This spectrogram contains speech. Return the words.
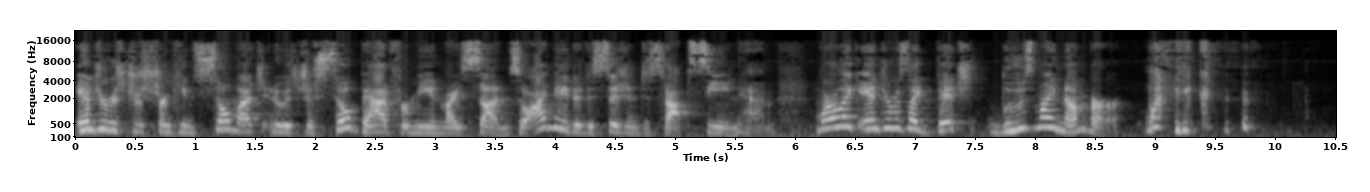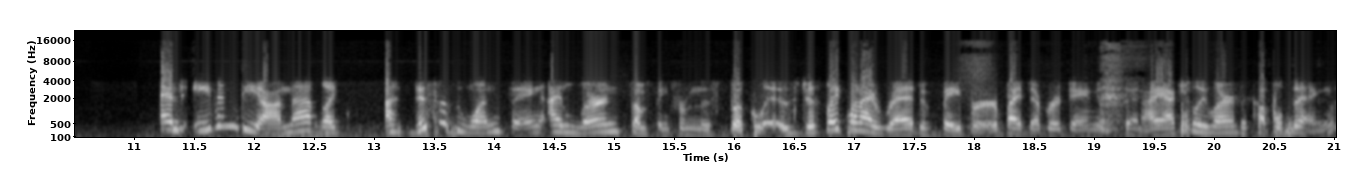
Andrew was just drinking so much and it was just so bad for me and my son. So I made a decision to stop seeing him. More like Andrew was like, "Bitch, lose my number." Like and even beyond that, like uh, this is one thing I learned something from this book, Liz. Just like when I read Vapor by Deborah Danielsen, I actually learned a couple things.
